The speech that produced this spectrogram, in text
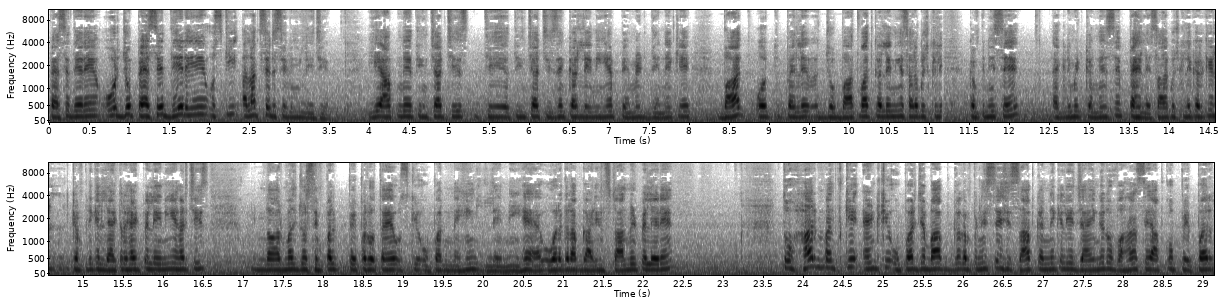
पैसे दे रहे हैं, और जो पैसे दे रहे हैं, उसकी अलग से रिसीविंग लीजिए। ये आपने तीन चार चीज़ तीन चार चीज़ें कर लेनी है पेमेंट देने के बाद, और पहले जो बात बात कर लेनी है, सारा कुछ क्लियर कंपनी से एग्रीमेंट करने से पहले, सारा कुछ क्लियर करके कंपनी के लेटर हेड पे लेनी है हर चीज़। नॉर्मल जो सिंपल पेपर होता है, उसके ऊपर नहीं लेनी है। और अगर आप गाड़ी इंस्टॉलमेंट पे ले रहे हैं तो हर मंथ के एंड के ऊपर जब आप कंपनी से हिसाब करने के लिए जाएँगे तो वहाँ से आपको पेपर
